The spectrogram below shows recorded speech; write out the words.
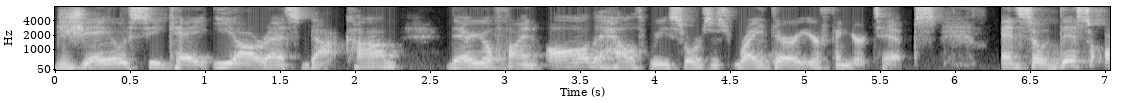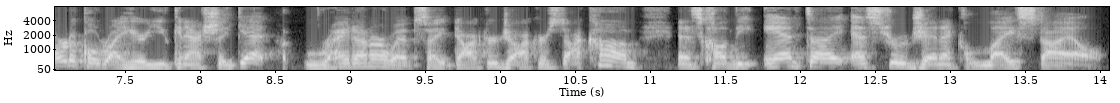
J O C K E R S.com. There you'll find all the health resources right there at your fingertips. And so this article right here, you can actually get right on our website, drjockers.com, and it's called The Anti-Estrogenic Lifestyle.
